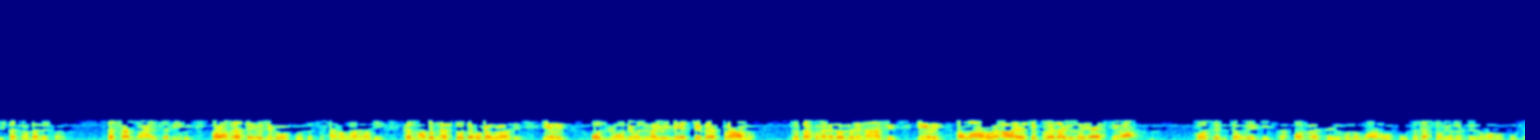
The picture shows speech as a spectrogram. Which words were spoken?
I šta se onda dešava? Sa sad duajem se bili, pa obraćaju od njegovog puta, subhanallah lazim. Kad god od nešto od ovoga urade, ili od ljudi uzimaju i metke bespravno, jel tako, na nedozvoljen način, ili Allahove ajete prodaju za jeftino, posljedica uvijek ista, odvraćaju od Allahovog puta. Zašto oni odvraćaju od Allahovog puta?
